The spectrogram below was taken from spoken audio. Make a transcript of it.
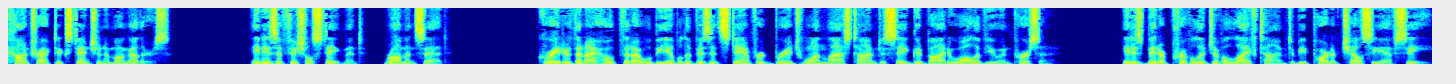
contract extension among others. In his official statement, Roman said, Greater than I hope that I will be able to visit Stamford Bridge one last time to say goodbye to all of you in person. It has been a privilege of a lifetime to be part of Chelsea FC.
